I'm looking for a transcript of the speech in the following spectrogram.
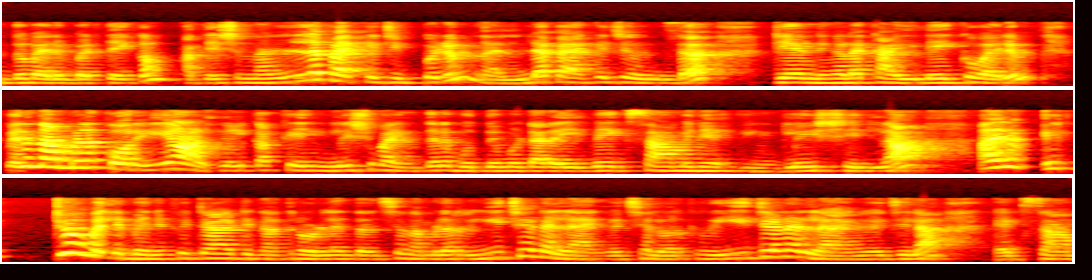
ഇത് വരുമ്പോഴത്തേക്കും അത്യാവശ്യം നല്ല പാക്കേജ് ഇപ്പോഴും നല്ല പാക്കേജ് ഉണ്ട്. നിങ്ങളുടെ കയ്യിലേക്ക് വരും. പിന്നെ നമ്മൾ കുറേ ആളുകൾക്കൊക്കെ ഇംഗ്ലീഷ് ഭയങ്കര ബുദ്ധിമുട്ടാണ് റെയിൽവേ എക്സാമിന് ഇംഗ്ലീഷ് ഇല്ല. അതിന് ഏറ്റവും വലിയ ബെനിഫിറ്റ് ആയിട്ട് ഇതിനകത്തുള്ള എന്താ വെച്ചാൽ നമ്മുടെ റീജിയണൽ ലാംഗ്വേജ് ചിലവർക്ക് റീജിയണൽ ലാംഗ്വേജിൽ എക്സാം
